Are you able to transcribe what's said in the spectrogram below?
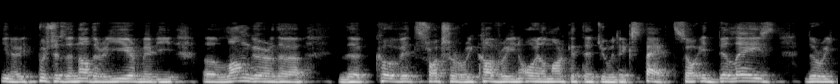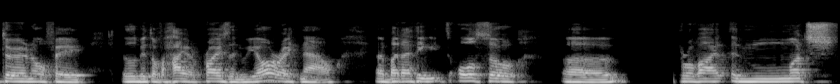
you know, it pushes another year, maybe uh, longer, the, the COVID structural recovery in oil market that you would expect. So it delays the return of a, a little bit of a higher price than we are right now. Uh, but I think it also, uh, provide a much,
